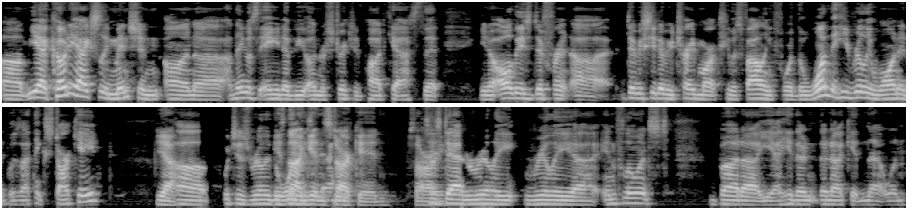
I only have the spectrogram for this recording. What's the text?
Um, yeah, Cody actually mentioned on uh, I think it was the AEW Unrestricted podcast that you know all these different uh, WCW trademarks he was filing for. The one that he really wanted was I think Starrcade, Yeah. uh, which is really the He's one not getting dad- Starrcade. Sorry. his dad really really uh, influenced. But uh, yeah, he they're they're not getting that one.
